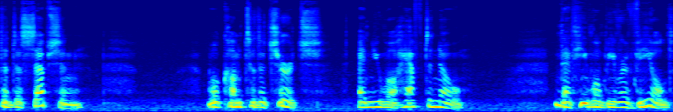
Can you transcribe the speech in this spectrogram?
the deception will come to the church, and you will have to know that he will be revealed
